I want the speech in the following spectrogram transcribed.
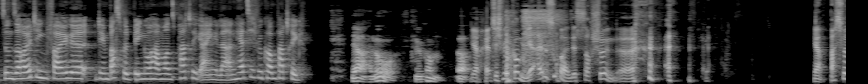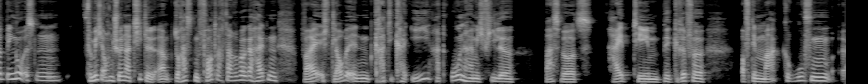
Zu unserer heutigen Folge, dem Buzzword Bingo, haben wir uns Patrick eingeladen. Herzlich willkommen, Patrick. Ja, hallo, willkommen. Ja. ja, herzlich willkommen. Ja, alles super. Das ist doch schön. Äh. ja, Buzzword Bingo ist ein für mich auch ein schöner Titel. Ähm, du hast einen Vortrag darüber gehalten, weil ich glaube, in gerade die KI hat unheimlich viele Buzzwords, Hype-Themen, Begriffe auf den Markt gerufen. Äh,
